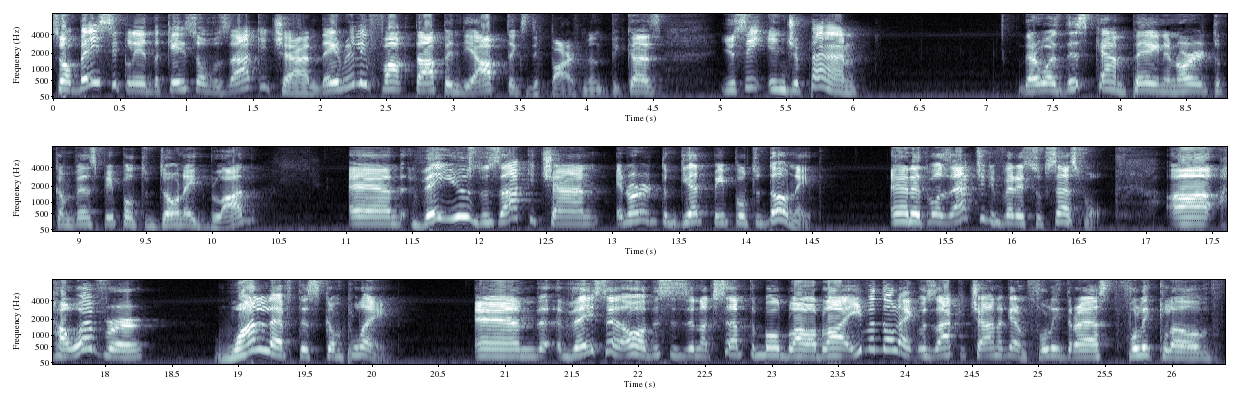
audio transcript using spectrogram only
So basically, in the case of Uzaki-chan, they really fucked up in the optics department because, you see, in Japan, there was this campaign in order to convince people to donate blood, and they used Uzaki-chan in order to get people to donate. And it was actually very successful. Uh, however, one leftist complained. And they said, oh, this is unacceptable, blah, blah, blah. Even though, like, Uzaki-chan, again, fully dressed, fully clothed,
